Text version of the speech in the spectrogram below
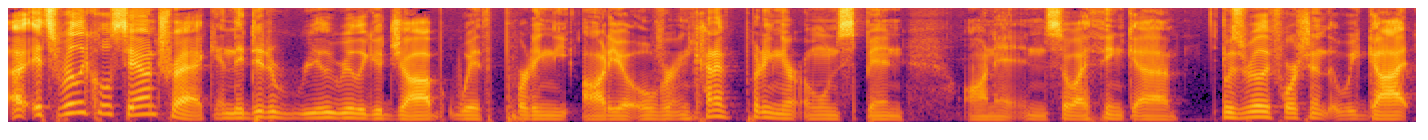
uh, it's a really cool soundtrack, and they did a really, really good job with porting the audio over and kind of putting their own spin on it. And so I think uh, it was really fortunate that we got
